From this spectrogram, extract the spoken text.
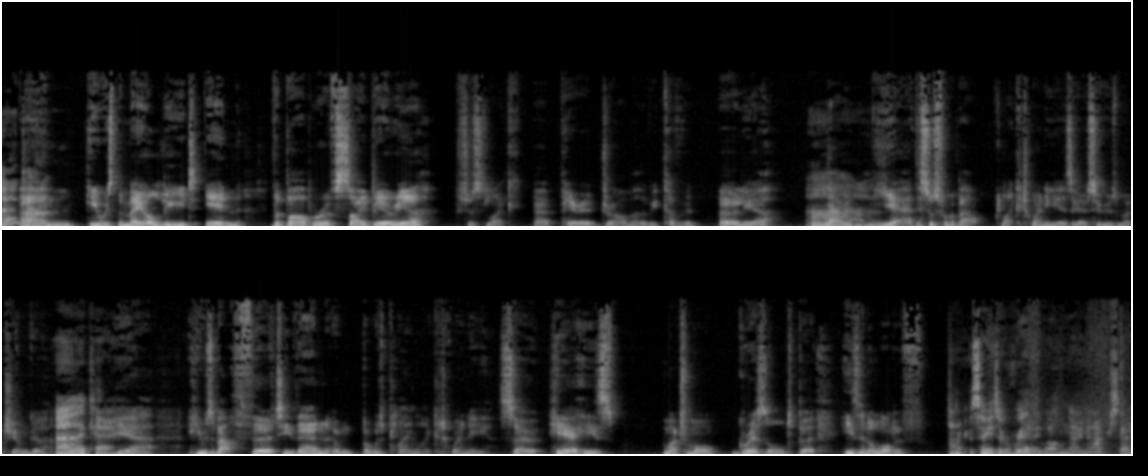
Okay. Um, he was the male lead in The Barber of Siberia, which is like a period drama that we covered earlier. That- yeah, this was from about like 20 years ago, so he was much younger. Okay. Yeah, he was about 30 then, and, but was playing like 20. So here he's much more grizzled, but he's in a lot of Okay, so he's a really well-known actor.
